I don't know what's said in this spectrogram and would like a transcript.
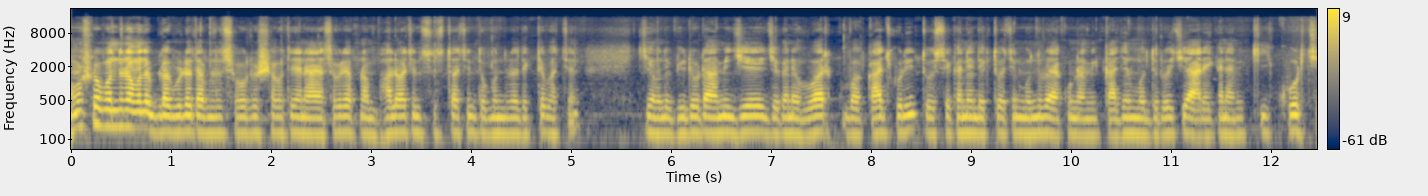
নমস্কার বন্ধুরা, আমাদের ব্লগ ভিডিওতে আপনাদের সকলকে স্বাগত জানাই। আশা করি আপনারা ভালো আছেন, সুস্থ আছেন। তো বন্ধুরা, দেখতে পাচ্ছেন যে আমাদের ভিডিওটা আমি যে যেখানে ওয়ার্ক বা কাজ করি, তো সেখানে দেখতে পাচ্ছেন বন্ধুরা, এখন আমি কাজের মধ্যে রয়েছি। আর এখানে আমি কি করছি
